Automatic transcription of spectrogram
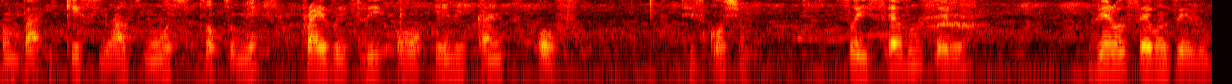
number in case you have you want to talk to me privately or any kind of discussion. So it's seven zero zero seven zero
